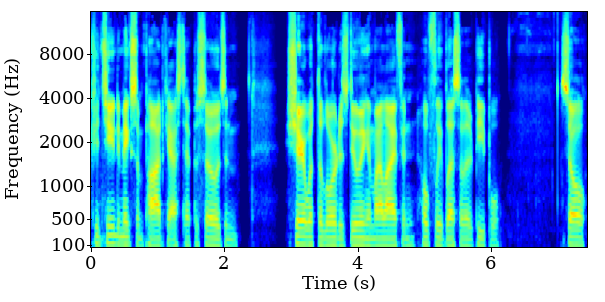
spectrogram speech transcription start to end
continue to make some podcast episodes and share what the Lord is doing in my life, and hopefully bless other people. So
